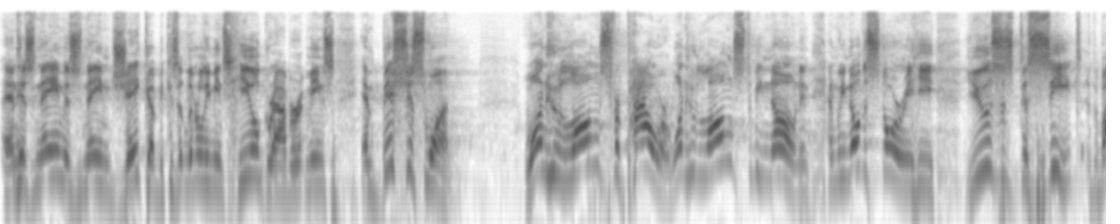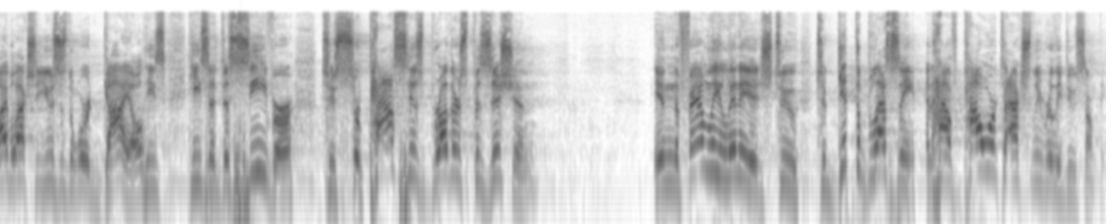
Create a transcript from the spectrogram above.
And his name is named Jacob because it literally means heel grabber, it means ambitious one one who longs for power, one who longs to be known. And, and we know the story. He uses deceit. The Bible actually uses the word guile. He's, he's a deceiver to surpass his brother's position in the family lineage to, to get the blessing and have power to actually really do something.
